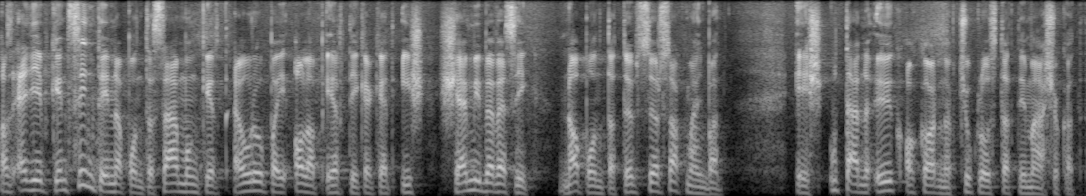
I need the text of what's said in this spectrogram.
az egyébként szintén naponta számonkért európai alapértékeket is semmibe veszik naponta többször szakmányban. És utána ők akarnak csuklóztatni másokat.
